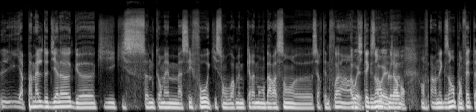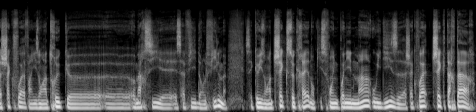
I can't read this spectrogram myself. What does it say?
il y a pas mal de dialogues euh, qui, qui, sonnent quand même assez faux et qui sont voire même carrément embarrassants euh, certaines fois. Un ah petit exemple, ah un exemple en fait à chaque fois, enfin ils ont un truc Omar Sy et, sa fille dans le film, c'est qu'ils ont un check secret, donc ils se font une poignée de main où ils disent à chaque fois check tartare.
